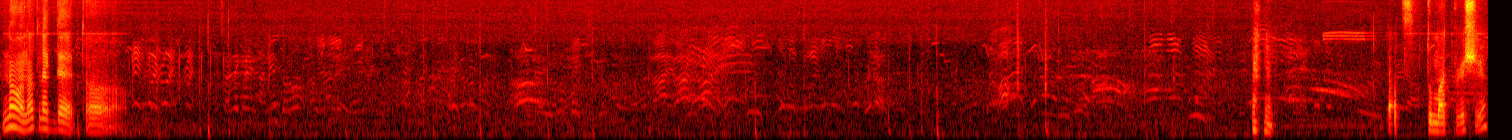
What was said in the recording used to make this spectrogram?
No, not like that. Oh. That's too much pressure.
